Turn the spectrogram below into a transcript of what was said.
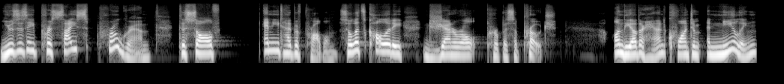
uses a precise program to solve any type of problem. So let's call it a general purpose approach. On the other hand, quantum annealing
